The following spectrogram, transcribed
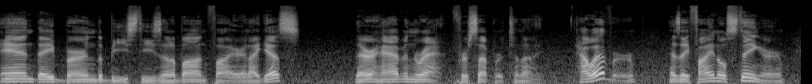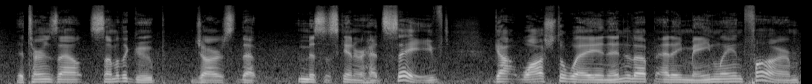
and they burn the beasties in a bonfire. And I guess they're having rat for supper tonight. However, as a final stinger, it turns out some of the goop jars that Mrs. Skinner had saved got washed away and ended up at a mainland farm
